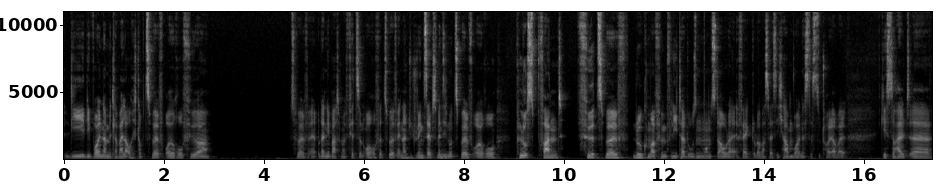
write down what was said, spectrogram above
die, die wollen da mittlerweile auch, ich glaube, 12 Euro für 12, äh, oder nee, warte mal, 14 Euro für 12 Energy Drinks, selbst wenn sie nur 12 Euro plus Pfand für 12 0,5 Liter Dosen Monster oder Effekt oder was weiß ich haben wollen, ist das zu teuer, weil gehst du halt äh,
